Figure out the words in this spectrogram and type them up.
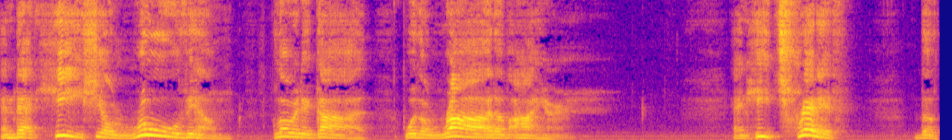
and that he shall rule them, glory to God, with a rod of iron. And he treadeth the,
